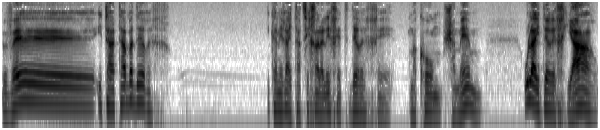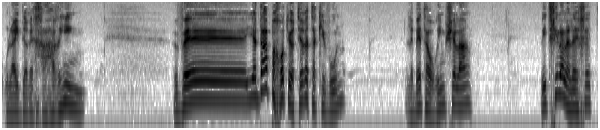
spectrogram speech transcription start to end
והיא טעתה בדרך. היא כנראה הייתה צריכה ללכת דרך אה, מקום שמם, אולי דרך יער, אולי דרך ההרים, וידעה פחות או יותר את הכיוון לבית ההורים שלה, והתחילה ללכת,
